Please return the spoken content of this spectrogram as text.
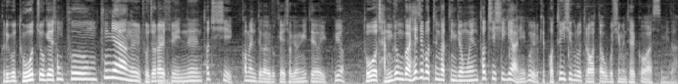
그리고 도어 쪽에 송풍 풍량을 조절할 수 있는 터치식 커맨드가 이렇게 적용이 되어 있고요. 도어 잠금과 해제 버튼 같은 경우에는 터치식이 아니고 이렇게 버튼식으로 들어갔다고 보시면 될 것 같습니다.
